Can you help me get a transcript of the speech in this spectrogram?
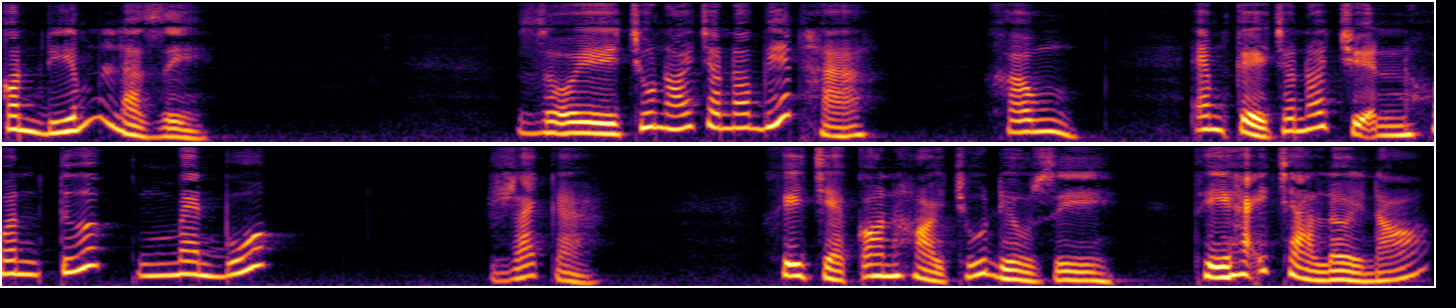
con điếm là gì? Rồi chú nói cho nó biết hả? Không, em kể cho nó chuyện huân tước men buốc. Jack à, khi trẻ con hỏi chú điều gì thì hãy trả lời nó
